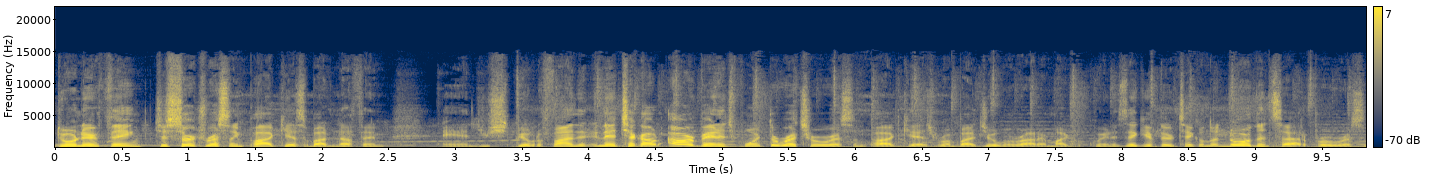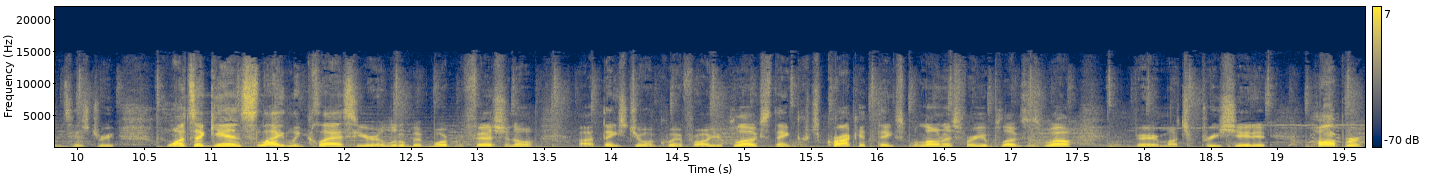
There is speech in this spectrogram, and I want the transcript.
doing their thing. Just search wrestling podcast about nothing, and you should be able to find it. And then check out our Vantage Point, the Retro Wrestling Podcast, run by Joe Murata and Michael Quinn, as they give their take on the northern side of pro wrestling's history. Once again, slightly classier, a little bit more professional. Uh, thanks, Joe and Quinn, for all your plugs. Thanks, Crockett. Thanks, Milonas, for your plugs as well. Very much appreciated. Harper,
